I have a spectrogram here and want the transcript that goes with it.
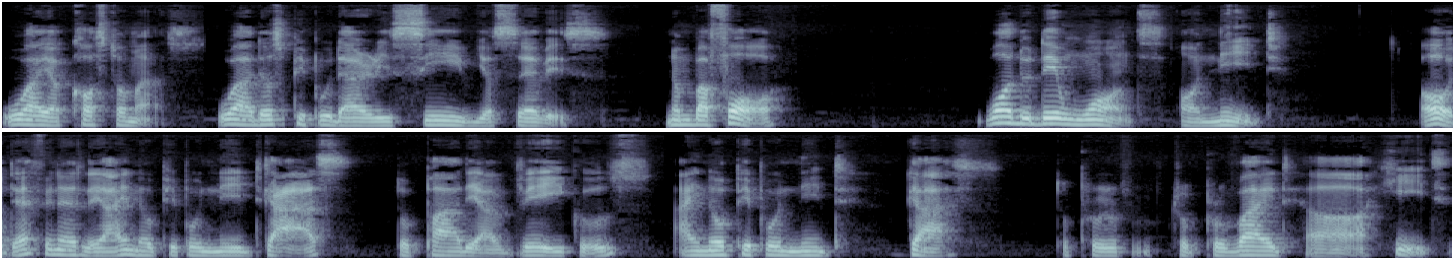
who are your customers? Who are those people that receive your service? Number four, what do they want or need? Oh, definitely. I know people need gas to power their vehicles. I know people need gas to, pro- to provide uh, heat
